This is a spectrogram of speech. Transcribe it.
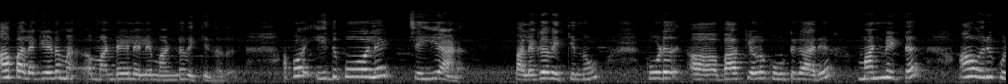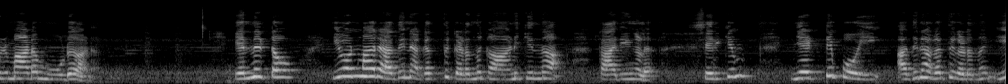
ആ പലകയുടെ മണ്ടയിലല്ലേ മണ്ണ് വെക്കുന്നത്. അപ്പോൾ ഇതുപോലെ ചെയ്യാണ്. പലക വെക്കുന്നു. കൂടെ ബാക്കിയുള്ള കൂട്ടുകാർ മണ്ണിട്ട് ആ ഒരു കുഴിമാടം മൂടുകയാണ്. എന്നിട്ടോ ഇവന്മാർ അതിനകത്ത് കിടന്ന് കാണിക്കുന്ന കാര്യങ്ങൾ ശരിക്കും ഞെട്ടിപ്പോയി. അതിനകത്ത് കിടന്ന് ഈ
